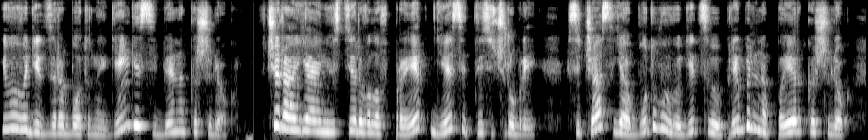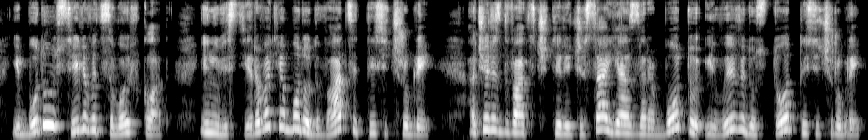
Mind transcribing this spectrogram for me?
и выводить заработанные деньги себе на кошелек. Вчера я инвестировала в проект 10 тысяч рублей. Сейчас я буду выводить свою прибыль на PR кошелек и буду усиливать свой вклад. Инвестировать я буду 20 тысяч рублей. А через 24 часа я заработаю и выведу 100 тысяч рублей.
